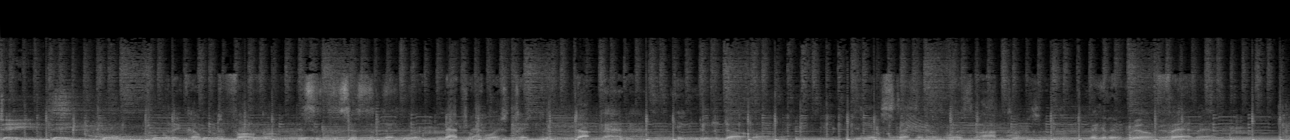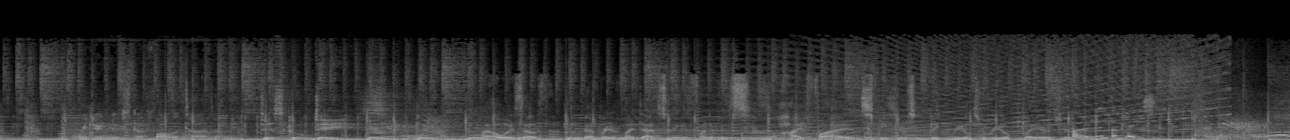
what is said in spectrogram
Dave, Dave, Dave. When it comes to funk, this is the system that works. Natural voice technique. Doc Cannon, he can do the dog. You know, stepping the voice octaves, making it real fat. We do new stuff all the time. Disco Dave, Dave, Dave, Dave. I always have the memory of my dad sitting in front of his you know, hi-fi and speakers and big reel-to-reel players. You know. Utterly amazing.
